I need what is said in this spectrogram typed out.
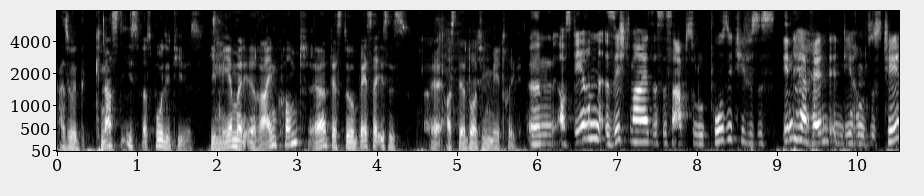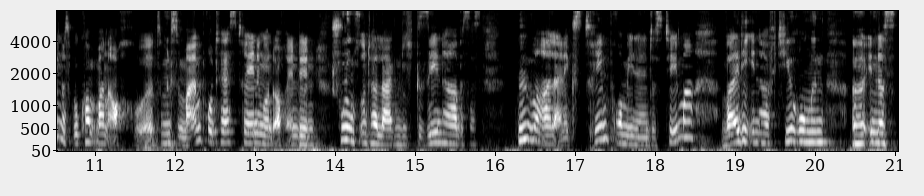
Also Knast ist was Positives. Je mehr man reinkommt, ja, desto besser ist es äh, aus der dortigen Metrik. Ähm, aus deren Sichtweise ist es absolut positiv. Es ist inhärent in deren System. Das bekommt man auch, äh, zumindest in meinem Protesttraining und auch in den Schulungsunterlagen, die ich gesehen habe, ist das überall ein extrem prominentes Thema, weil die Inhaftierungen äh, in das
